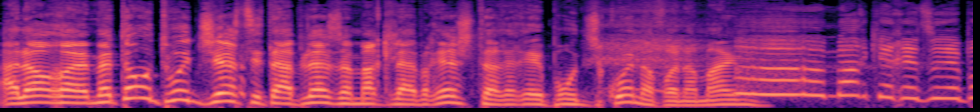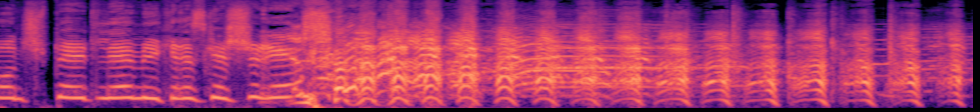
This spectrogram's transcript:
Alors, euh, mettons, toi, Jess, t'es à la place de Marc Labrèche, t'aurais répondu quoi dans le même? Ah, Marc aurait dû répondre Je suis peut-être laid, mais qu'est-ce que je suis riche?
